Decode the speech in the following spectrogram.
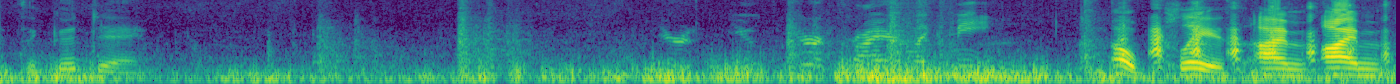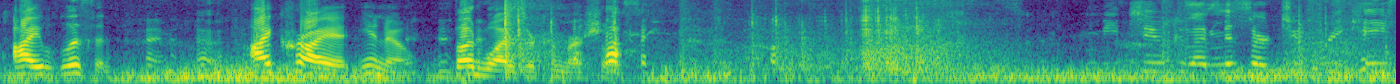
It's a good day. You're you, you're a crier like me. Oh, please. I'm, I'm, I, listen, I cry at, you know, Budweiser commercials. Me too, because I miss our two free cases.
